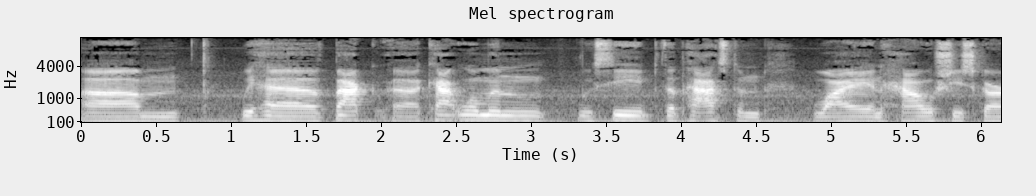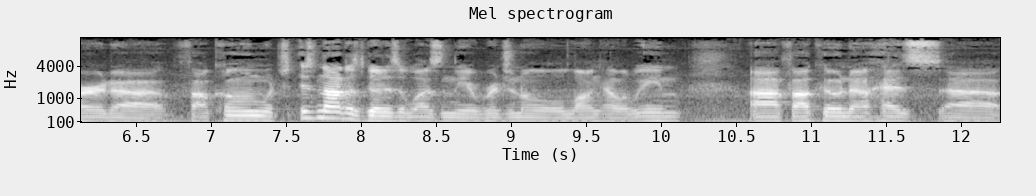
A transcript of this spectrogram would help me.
Um, we have back uh, Catwoman. We see the past and why and how she scarred uh, Falcone, which is not as good as it was in the original Long Halloween. Uh, Falcone now has uh,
